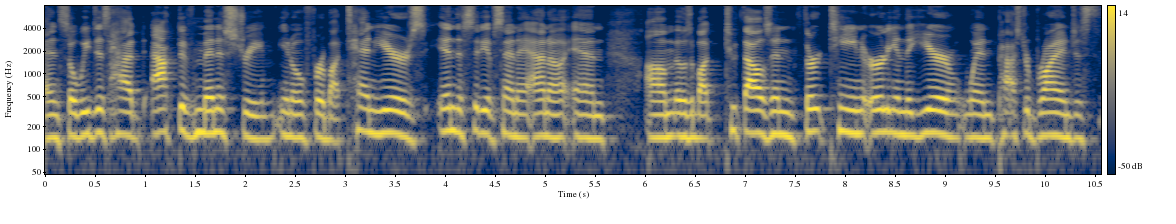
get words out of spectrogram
and so we just had active ministry, you know, for about 10 years in the city of Santa Ana. And um, it was about 2013, early in the year, when Pastor Brian just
